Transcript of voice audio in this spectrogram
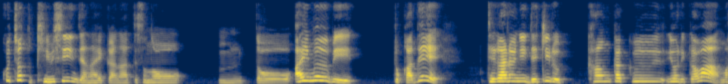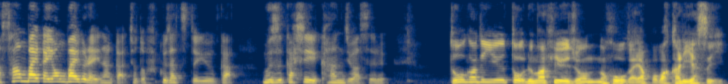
これちょっと厳しいんじゃないかなって、その、うんと、iMovie とかで手軽にできる感覚よりかは、まあ3倍か4倍ぐらいなんかちょっと複雑というか、難しい感じはする。動画で言うと、 LumaFusion の方がやっぱ分かりやすい。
